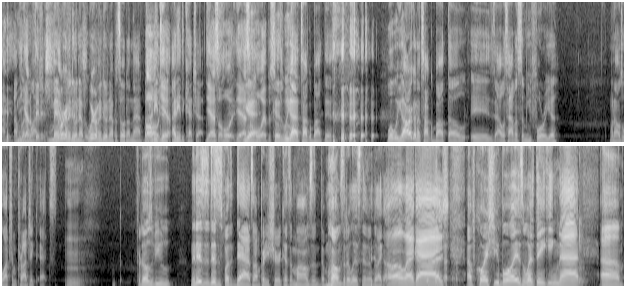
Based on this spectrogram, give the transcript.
I'm you gonna gotta watch. finish. Man, we're gonna do an epi- we're gonna do an episode on that, but I Oh, need to yeah. I need to catch up. Yeah, that's a whole. Yeah, that's a whole episode. because we got to talk about this. what we are going to talk about though is I was having some euphoria when I was watching Project X. Mm. For those of you, and this is this is for the dads, I'm pretty sure, because the moms and the moms that are listening will be like, "Oh my gosh, of course you boys were thinking that," um,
